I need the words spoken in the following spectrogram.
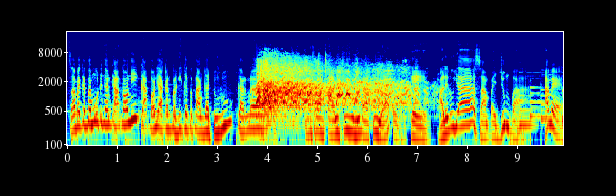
Sampai ketemu dengan Kak Tony. Kak Tony akan pergi ke tetangga dulu karena masalah panci ini tadi ya. Oke, haleluya, sampai jumpa. Amin.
